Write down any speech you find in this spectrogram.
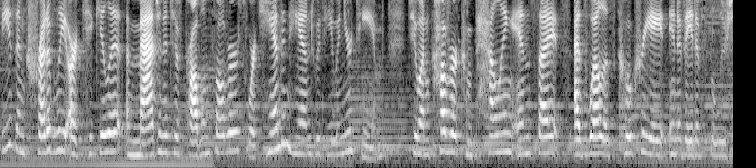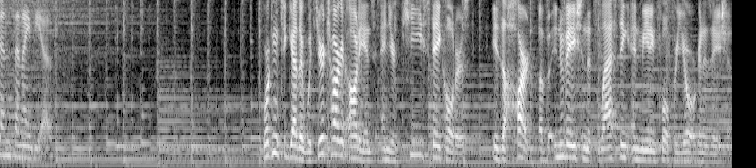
These incredibly articulate, imaginative problem solvers work hand in hand with you and your team to uncover compelling insights as well as co-create innovative solutions and ideas. Working together with your target audience and your key stakeholders is the heart of innovation that's lasting and meaningful for your organization.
